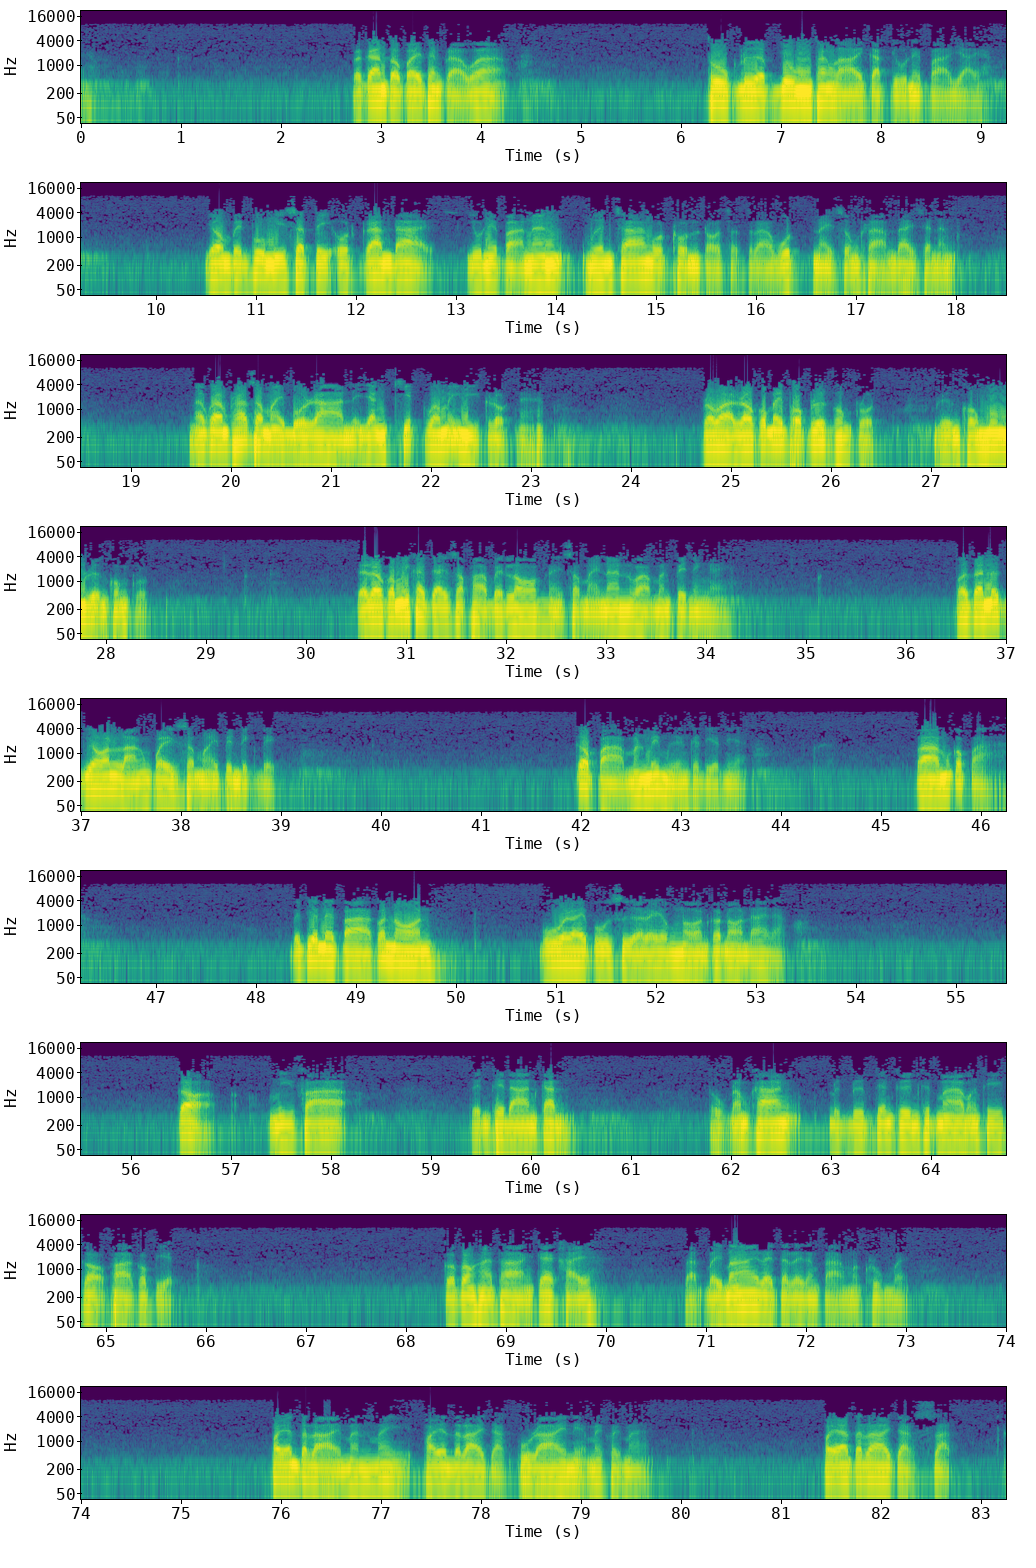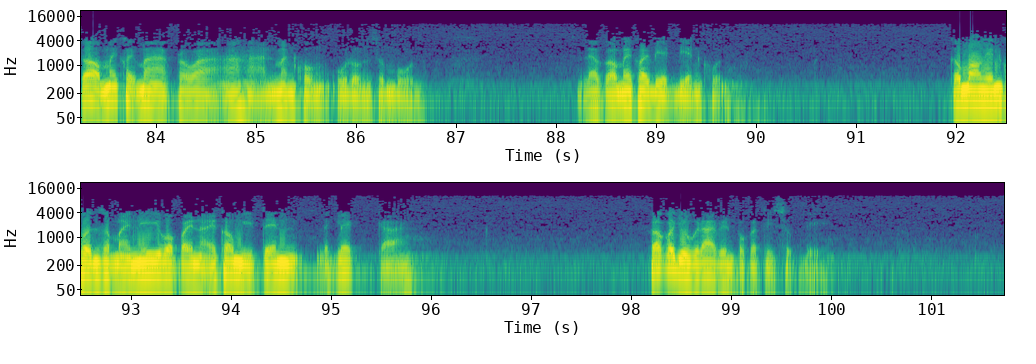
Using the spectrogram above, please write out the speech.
ประการต่อไปท่านกล่าวว่า ถูกเดือบยุงทั้งหลายกัดอยู่ในป่าใหญ่ย่อมเป็นผู้มีสติอดกลั้นได้ อยู่ในป่านั้นเหมือนช้างอดทนต่อสตราวุธในสงครามได้ฉะนั้นในความพระสมัยโบราณยังคิดว่าไม่มีกรดนะครับเพราะว่าเราก็ไม่พบเรื่องของกรด เรื่องของมุ่งเรื่องของกรด แต่เราก็ไม่เข้าใจสภาพแวดล้อมในสมัยนั้นว่ามันเป็นยังไงพอจะนึกย้อนหลังไปสมัยเป็นเด็ก ก็ป่ามันไม่เหมือนกับเดี๋ยวนี้ป่ามันก็ป่า ไปเที่ยวในป่าก็นอน ปูอะไรปูเสืออะไรลงนอนก็นอนได้แล้วก็มีฟ้าเป็นเพดานกั้น ถูกน้ำค้างดึกดื่นเที่ยงคืนขึ้นมาบางทีก็ผ้าก็เปียก ก็ต้องหาทางแก้ไข ตัดใบไม้อะไรแต่อะไรต่าง ๆ มาคลุมไว้ภัยอันตรายมันไม่ภัยอันตรายจากผู้ร้ายเนี่ยไม่ค่อยมากภัยอันตรายจากสัตว์ก็ไม่ค่อยมาก เพราะว่าอาหารมันคงอุดมสมบูรณ์ แล้วก็ไม่ค่อยเบียดเบียนคน ก็มองเห็นคนสมัยนี้ว่าไปไหนเขามีเต็นท์เล็ก ๆกลางเขาก็อยู่ได้เป็นปกติสุขดี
